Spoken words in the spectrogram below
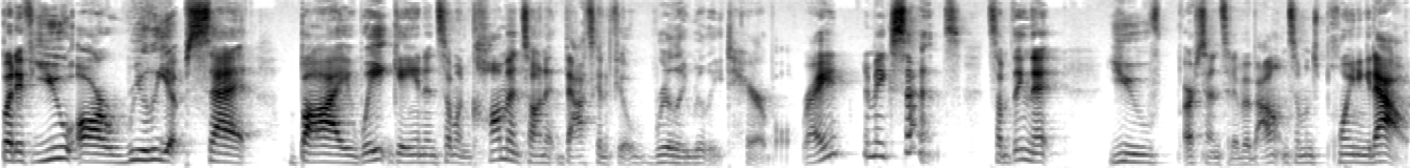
But if you are really upset by weight gain and someone comments on it, that's going to feel really really terrible, right? It makes sense. Something that you are sensitive about and someone's pointing it out.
